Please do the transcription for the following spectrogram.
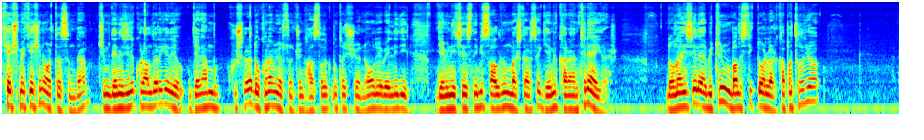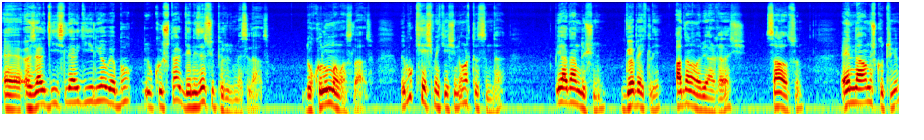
keşmekeşin ortasında, şimdi denizcilik kuralları geliyor. Gelen bu kuşlara dokunamıyorsunuz çünkü hastalık mı taşıyor, ne oluyor belli değil. Geminin içerisinde bir salgın başlarsa gemi karantinaya girer. Dolayısıyla bütün balistik doğrular kapatılıyor. Ee, özel giysiler giyiliyor ve bu kuşlar denize süpürülmesi lazım. Dokunulmaması lazım. Ve bu keşmekeşin ortasında bir adam düşünün. Göbekli, Adanalı bir arkadaş. Sağ olsun. Eline almış kutuyu.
